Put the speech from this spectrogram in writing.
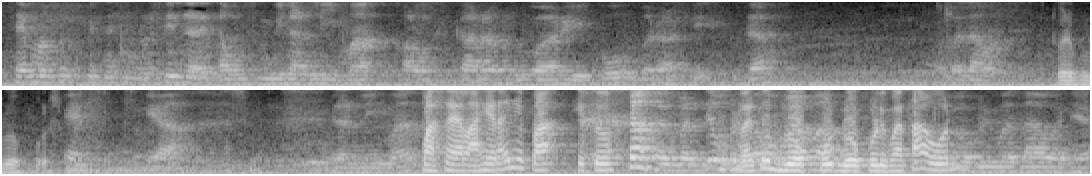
saya masuk fitness industri dari tahun 95 kalau sekarang 2000 berarti sudah berapa tahun 2020 eh, ya 95 pas saya lahir aja pak itu berarti, berarti 20, 25 tahun. 25 tahun ya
